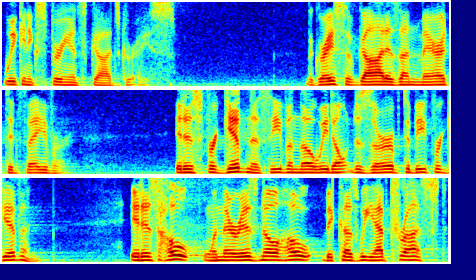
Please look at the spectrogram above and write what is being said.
we can experience God's grace. The grace of God is unmerited favor. It is forgiveness, even though we don't deserve to be forgiven. It is hope when there is no hope because we have trust.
